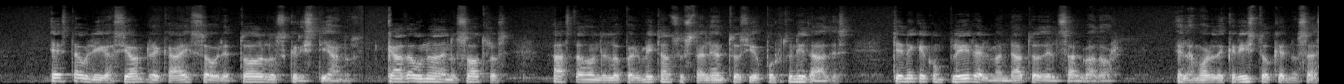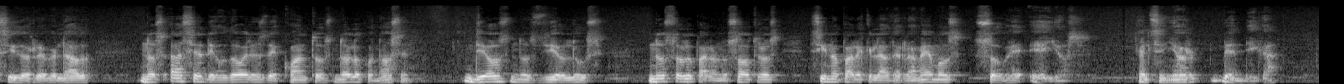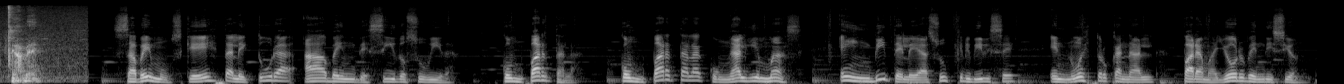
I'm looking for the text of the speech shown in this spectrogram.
Esta obligación recae sobre todos los cristianos. Cada uno de nosotros, hasta donde lo permitan sus talentos y oportunidades, tiene que cumplir el mandato del Salvador. El amor de Cristo que nos ha sido revelado nos hace deudores de cuantos no lo conocen. Dios nos dio luz, no solo para nosotros, sino para que la derramemos sobre ellos. El Señor bendiga. Amén. Sabemos que esta lectura ha bendecido su vida. Compártala, compártala con alguien más e invítele a suscribirse en nuestro canal para mayor bendición.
